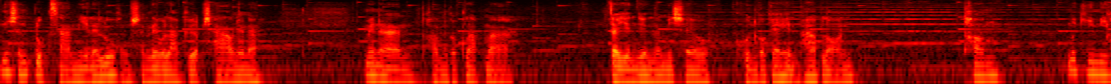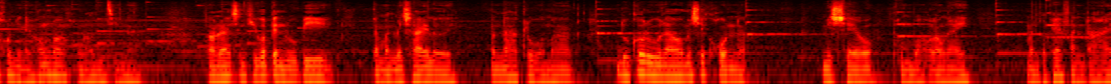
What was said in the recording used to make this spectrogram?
นี่ฉันปลุกสามีและลูกของฉันในเวลาเกือบเช้าเนี่ยนะ ไม่นานทอมก็กลับมา ใจเย็นๆนะมิเชล คุณก็แค่เห็นภาพหลอน ทอม เมื่อกี้มีคนอยู่ในห้องนอนของเราจริงๆนะ ตอนแรกฉันคิดว่าเป็นรูบี้ แต่มันไม่ใช่เลย มันน่ากลัวมาก ดูก็รู้แล้วไม่ใช่คนอะมิเชล ผมบอกแล้วไง มันก็แค่ฝันร้าย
